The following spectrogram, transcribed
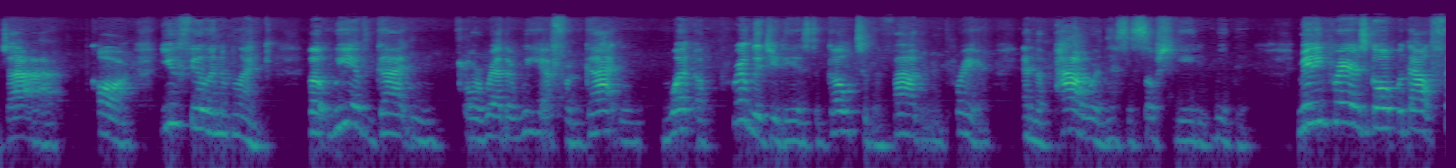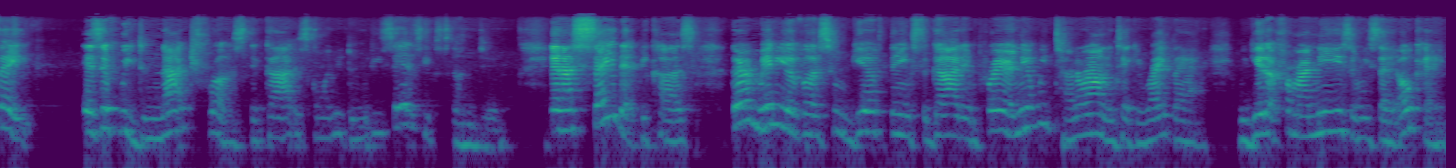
job, car. You fill in the blank. But we have gotten, or rather, we have forgotten what a privilege it is to go to the Father in prayer and the power that's associated with it. Many prayers go up without faith as if we do not trust that God is going to do what he says he's going to do. And I say that because there are many of us who give things to God in prayer and then we turn around and take it right back. We get up from our knees and we say, okay,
